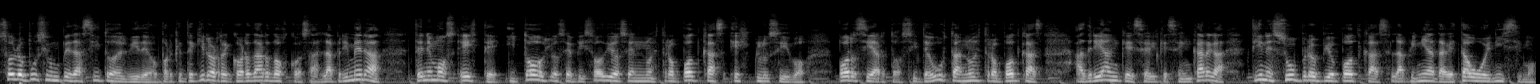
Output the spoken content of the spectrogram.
Solo puse un pedacito del video porque te quiero recordar dos cosas. La primera, tenemos este y todos los episodios en nuestro podcast exclusivo. Por cierto, si te gusta nuestro podcast, Adrián, que es el que se encarga, tiene su propio podcast, La Piñata, que está buenísimo.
